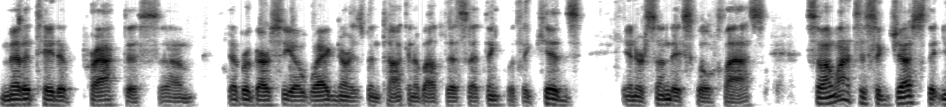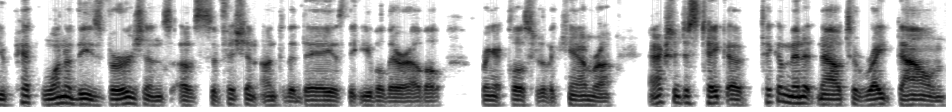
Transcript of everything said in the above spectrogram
meditative practice. Um, Deborah Garcia Wagner has been talking about this, I think, with the kids in her Sunday school class. So I wanted to suggest that you pick one of these versions of sufficient unto the day is the evil thereof. I'll bring it closer to the camera actually just take a take a minute now to write down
